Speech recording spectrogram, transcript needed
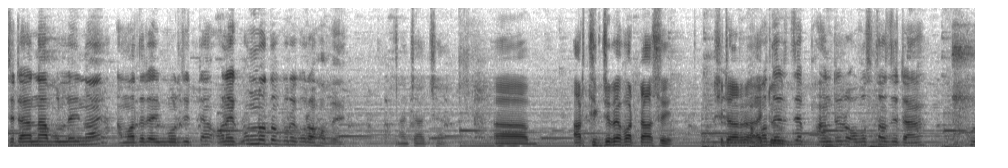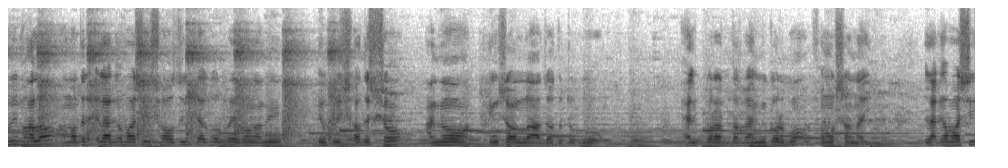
যেটা না বললেই নয় আমাদের এই মসজিদটা অনেক উন্নত করে করা হবে। আচ্ছা আচ্ছা। আর্থিক যে ব্যাপারটা আছে সেটার আমাদের যে ফান্ডের অবস্থা যেটা খুবই ভালো। আমাদের এলাকাবাসী সহযোগিতা করবে এবং আমি ইউপির সদস্য। আমিও ইনশাল্লাহ যতটুকু হেল্প করার দরকার আমি করব সমস্যা নাই। এলাকাবাসী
